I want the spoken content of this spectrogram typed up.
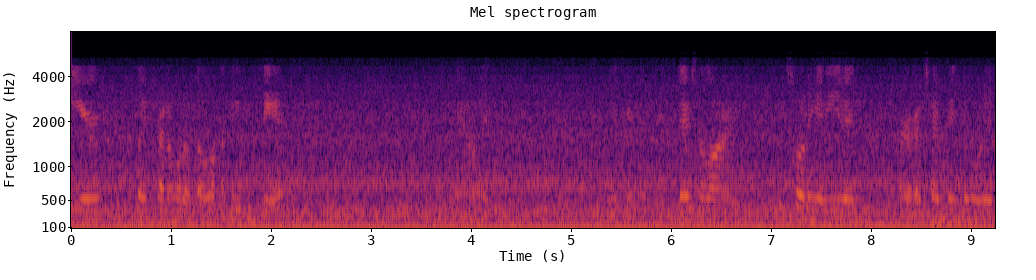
here. It's like trying to hold up, I think you can see it. Yeah, like, there's the line. He's holding it even, or attempting to hold it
